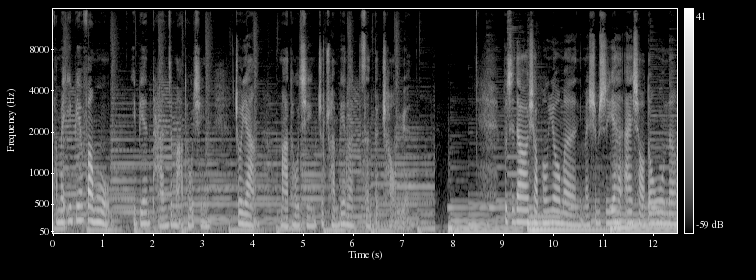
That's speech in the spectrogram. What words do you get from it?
他们一边放牧，一边弹着马头琴，这样马头琴就传遍了整个草原。不知道小朋友们，你们是不是也很爱小动物呢？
